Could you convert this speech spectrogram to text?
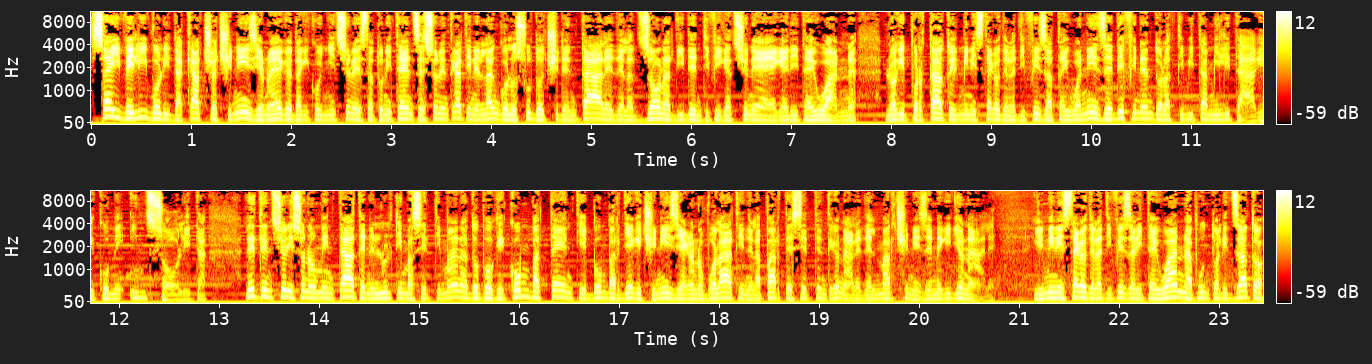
Sei velivoli da caccia cinesi e un aereo da ricognizione statunitense sono entrati nell'angolo sud-occidentale della zona di identificazione aerea di Taiwan. Lo ha riportato il Ministero della Difesa taiwanese definendo l'attività militare come insolita. Le tensioni sono aumentate nell'ultima settimana dopo che combattenti e bombardieri cinesi erano volati nella parte settentrionale del Mar Cinese meridionale. Il Ministero della Difesa di Taiwan ha puntualizzato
